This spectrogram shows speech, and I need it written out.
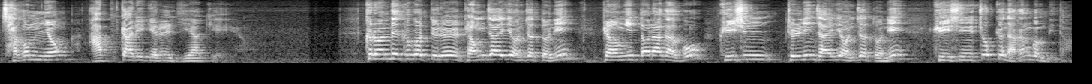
작업용 앞가리개를 이야기해요. 그런데 그것들을 병자에게 얹었더니 병이 떠나가고 귀신 들린 자에게 얹었더니 귀신이 쫓겨나간 겁니다.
